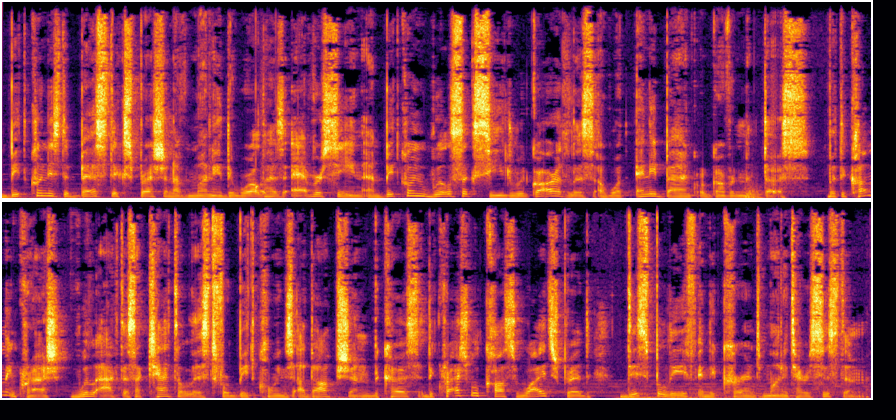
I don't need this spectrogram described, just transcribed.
Bitcoin is the best expression of money the world has ever seen, and Bitcoin will succeed regardless of what any bank or government does. But the coming crash will act as a catalyst for Bitcoin's adoption because the crash will cause widespread disbelief in the current monetary system.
